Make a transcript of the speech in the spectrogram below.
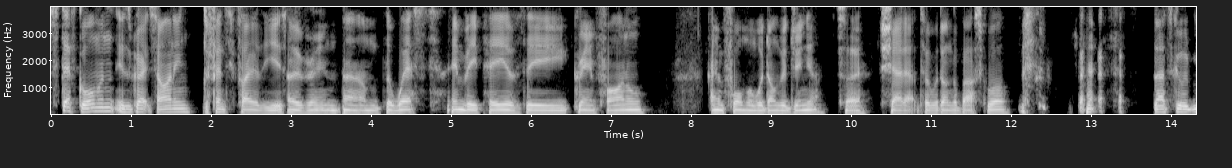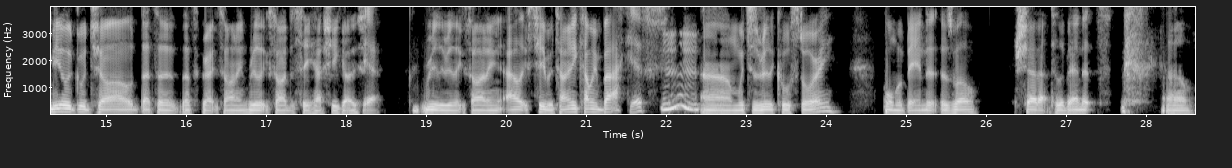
Steph Gorman is a great signing, defensive player of the year over in um, the West, MVP of the grand final, and former Wodonga junior. So shout out to Wodonga basketball. that's good. Mila Goodchild, that's a that's a great signing. Really excited to see how she goes. Yeah. really really exciting. Alex Ciabattoni coming back yes, Mm. um, which is a really cool story. Former bandit as well. Shout out to the bandits. Um,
